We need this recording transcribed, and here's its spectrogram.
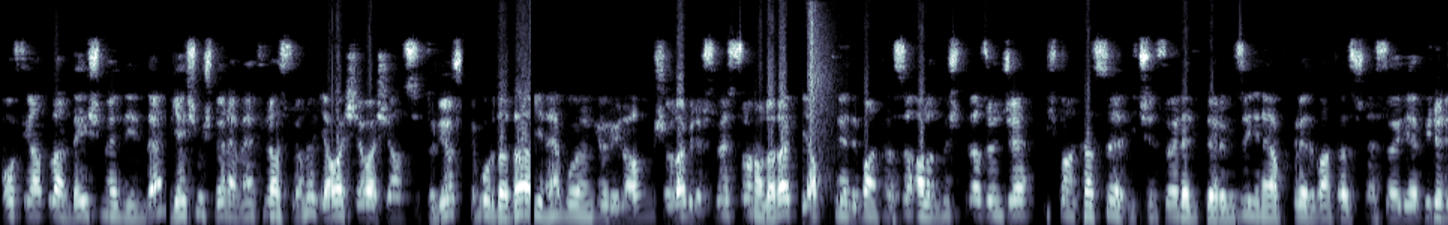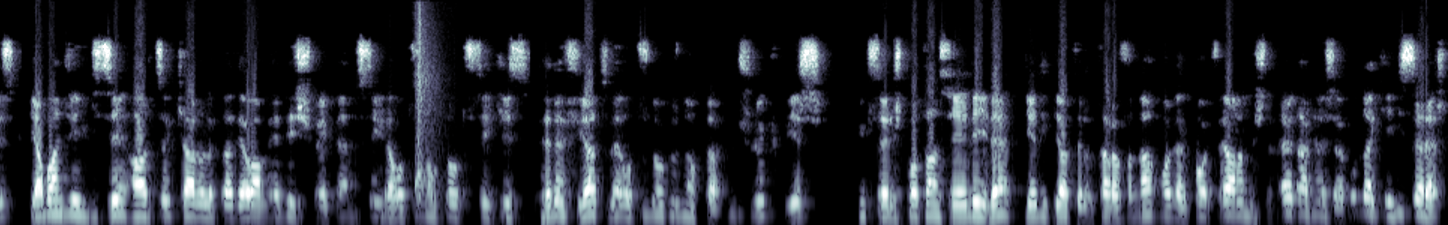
o fiyatlar değişmediğinden geçmiş dönem enflasyonu yavaş yavaş yansıtılıyor. E Burada da yine bu öngörüyle alınmış olabilir. Ve son olarak Yapı Kredi Bankası alınmış. Biraz önce İş Bankası için söylediklerimizi yine Yapı Kredi Bankası için söyleyebiliriz. Yabancı ilgisi artı karlılıkla devam ediş beklentisiyle 30.38 hedef fiyat ve 39.3'lük bir yükseliş potansiyeliyle Gedik Yatırım tarafından model portföy alınmıştır. Evet arkadaşlar buradaki hisseler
